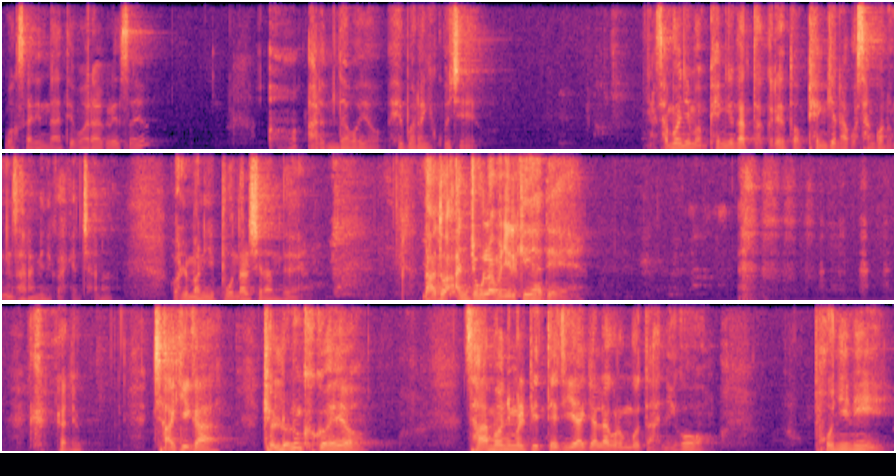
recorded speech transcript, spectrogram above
목사님 나한테 뭐라 그랬어요? 어 아름다워요. 해바라기 꽃이에요. 사모님은 펭귄 같다 그래도 펭귄하고 상관없는 사람이니까 괜찮아. 얼마나 이쁘고 날씬한데. 나도 안 죽으려면 이렇게 해야 돼. 그래가지고 자기가 결론은 그거예요 사모님을 빗대서 이야기하려고 그런 것도 아니고 본인이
